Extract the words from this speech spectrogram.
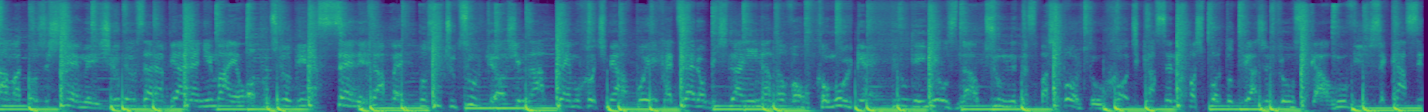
amatorzy śmiemy Źródeł zarabiania nie mają, oprócz robienia sceny. Klapek porzucił córkę 8 lat temu Choć miał pojechać zarobić dla niej na nową komórkę. Drugiej nie uznał, czumny bez paszportu. Choć kasę na paszport od grażyn wyłuskał. Mówi, że kasy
